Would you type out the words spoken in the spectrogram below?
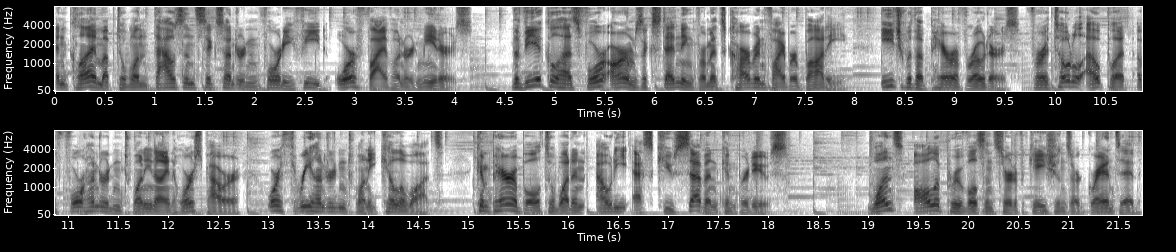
and climb up to 1,640 feet or 500 meters. The vehicle has four arms extending from its carbon fiber body, each with a pair of rotors, for a total output of 429 horsepower or 320 kilowatts, comparable to what an Audi SQ7 can produce. Once all approvals and certifications are granted,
